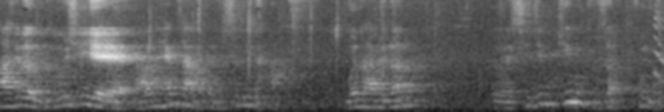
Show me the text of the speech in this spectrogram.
사실은 2시에 다른 행사가 좀 있습니다. 뭐냐 하면은 그 시진핑 주석 중국에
